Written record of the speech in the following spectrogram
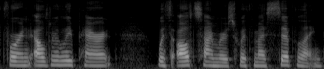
for an elderly parent with Alzheimer's with my sibling.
